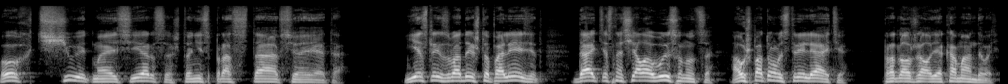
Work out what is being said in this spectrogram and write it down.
Ох, чует мое сердце, что неспроста все это. Если из воды что полезет, дайте сначала высунуться, а уж потом стреляйте, продолжал я командовать.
